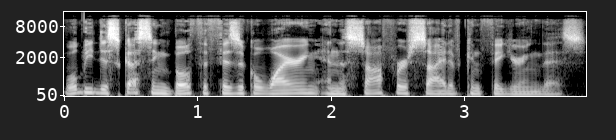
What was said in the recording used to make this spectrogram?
We'll be discussing both the physical wiring and the software side of configuring this.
